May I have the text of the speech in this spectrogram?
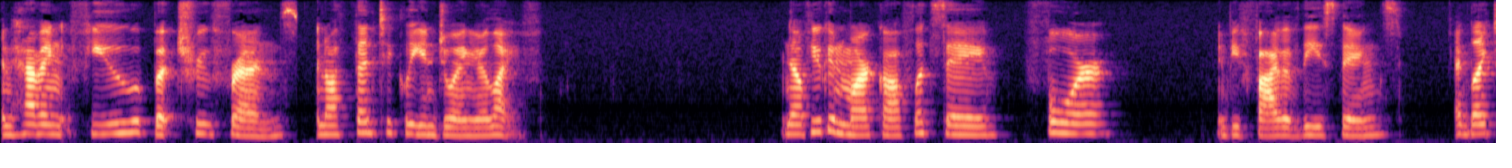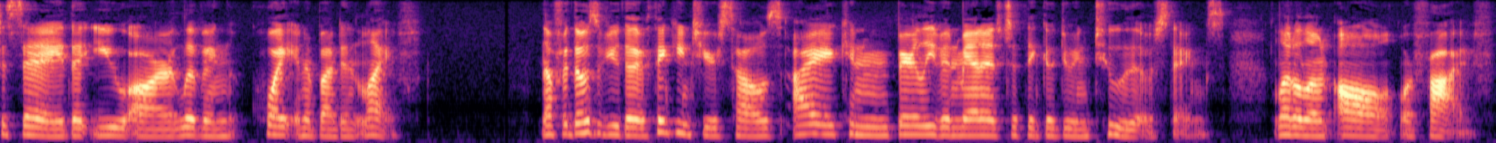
And having few but true friends and authentically enjoying your life. Now, if you can mark off, let's say, four, maybe five of these things, I'd like to say that you are living quite an abundant life. Now, for those of you that are thinking to yourselves, I can barely even manage to think of doing two of those things, let alone all or five.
